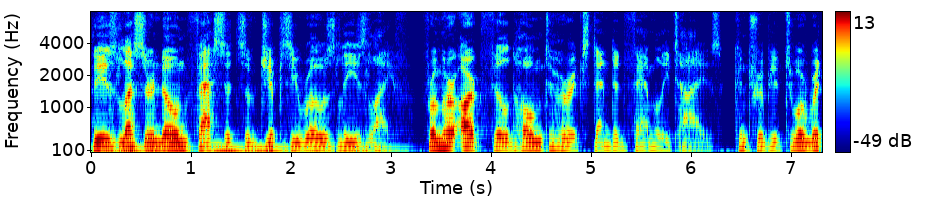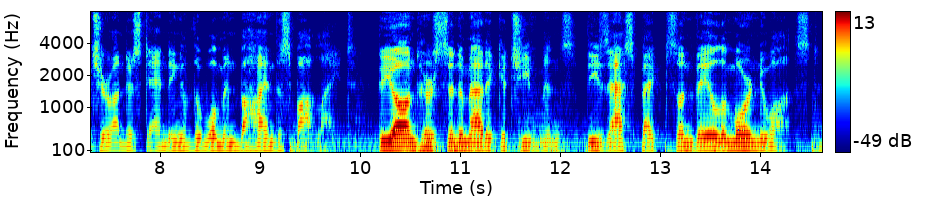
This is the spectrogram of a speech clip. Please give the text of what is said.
These lesser known facets of Gypsy Rose Lee's life, from her art filled home to her extended family ties, contribute to a richer understanding of the woman behind the spotlight. Beyond her cinematic achievements, these aspects unveil a more nuanced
